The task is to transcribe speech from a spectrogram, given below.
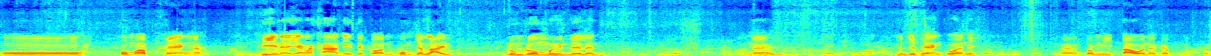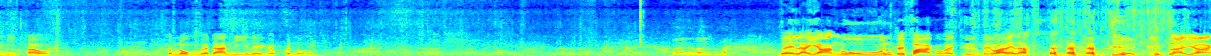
โอ้ผมว่าแพงนะ ดีนะยังราคานี่แต่ก่อนคงจะหลายรวมๆหมื่นเลยแหละนี่ถึงแล้วประมาณน่ะแล้วนี่มันคือแพงกว่ามันจะแพงกว่านี่ต้องมีเตานะครับเนี่ยต้องมีเตา ขนมก็ด้านนี้เลยครับขนม แต่อะไรเป็นไรได้หลายอย่างนู้นไปฝากก็ว่าถือไม่ไหวแล้วหลายอย่าง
